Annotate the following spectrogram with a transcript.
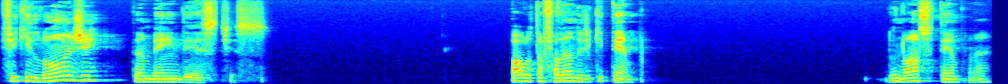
Fique longe também destes. Paulo está falando de que tempo? Do nosso tempo, né?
